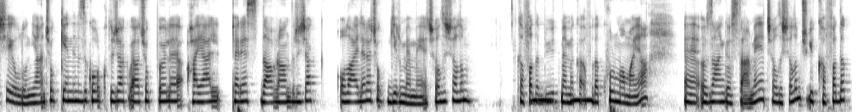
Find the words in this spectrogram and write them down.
şey olun yani çok kendinizi korkutacak veya çok böyle hayalperest davrandıracak olaylara çok girmemeye çalışalım. Kafada büyütmeme, kafada kurmamaya e, özen göstermeye çalışalım. Çünkü kafada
